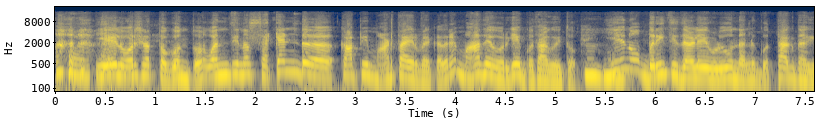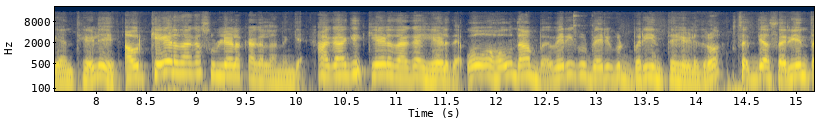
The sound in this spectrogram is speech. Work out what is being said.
ಏಳು ವರ್ಷ ತಗೊಂತು. ಒಂದಿನ ಸೆಕೆಂಡ್ ಕಾಪಿ ಮಾಡ್ತಾ ಇರ್ಬೇಕಾದ್ರೆ ಮಾದೇವ್ರಿಗೆ ಗೊತ್ತಾಗೋಯ್ತು. ಏನೋ ಬರೀತಿದ್ದಾಳೆ ಇವಳು ನನಗೆ ಗೊತ್ತಾಗ್ದಾಗೆ ಅಂತ ಹೇಳಿ ಅವ್ರು ಕೇಳಿದಾಗ ಸುಳ್ಳು ಹೇಳಕ್ಕಾಗಲ್ಲ ನಂಗೆ. ಹಾಗಾಗಿ ಕೇಳಿದಾಗ ಹೇಳ್ದೆ ಓ ಹೌದಾ ವೆರಿ ಗುಡ್ ವೆರಿ ಗುಡ್ ಬರಿ ಅಂತ ಹೇಳಿದ್ರು. ಸದ್ಯ ಸರಿ ಅಂತ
